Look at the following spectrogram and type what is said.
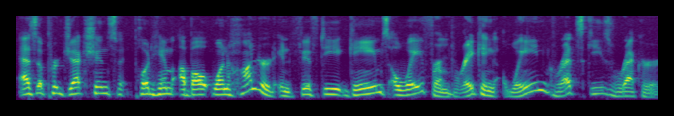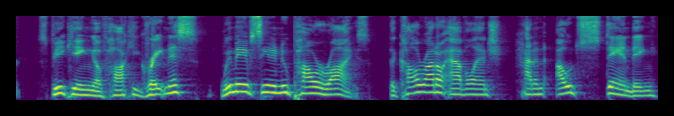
as the projections put him about 150 games away from breaking Wayne Gretzky's record. Speaking of hockey greatness, we may have seen a new power rise. The Colorado Avalanche had an outstanding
